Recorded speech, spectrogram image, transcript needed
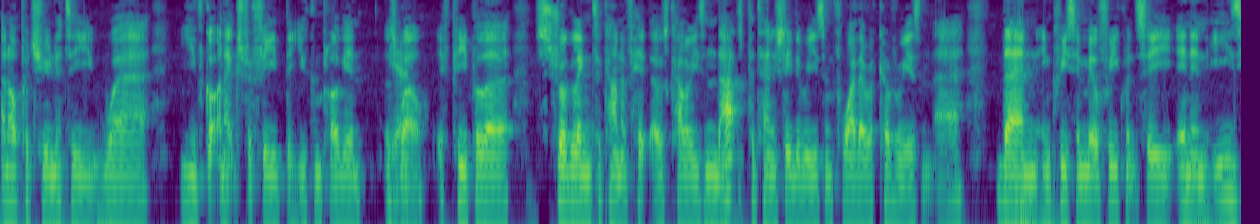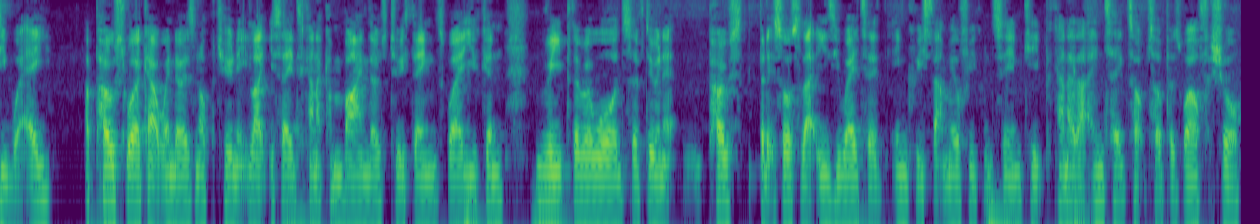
an opportunity where you've got an extra feed that you can plug in as yeah. well. If people are struggling to kind of hit those calories, and that's potentially the reason for why their recovery isn't there, then increasing meal frequency in an easy way a post workout window is an opportunity, like you say, to kind of combine those two things where you can reap the rewards of doing it post, but it's also that easy way to increase that meal frequency and keep kind of that intake topped up as well, for sure.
